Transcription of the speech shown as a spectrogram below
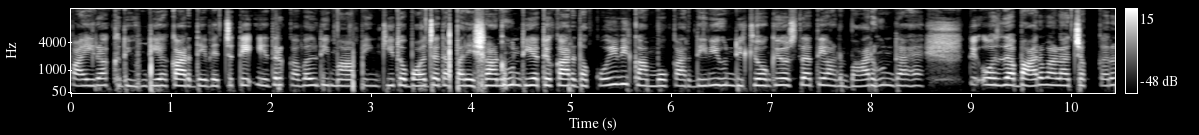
ਪਾਈ ਰੱਖਦੀ ਹੁੰਦੀ ਹੈ ਘਰ ਦੇ ਵਿੱਚ ਅਤੇ ਇੱਧਰ ਕਵਲ ਦੀ ਮਾਂ ਪਿੰਕੀ ਤੋਂ ਬਹੁਤ ਜ਼ਿਆਦਾ ਪਰੇਸ਼ਾਨ ਹੁੰਦੀ ਹੈ ਅਤੇ ਘਰ ਦਾ ਕੋਈ ਵੀ ਕੰਮ ਉਹ ਕਰਦੀ ਨਹੀਂ ਹੁੰਦੀ ਕਿਉਂਕਿ ਉਸ ਦਾ ਧਿਆਨ ਬਾਹਰ ਹੁੰਦਾ ਹੈ ਅਤੇ ਉਸ ਦਾ ਬਾਹਰ ਵਾਲਾ ਚੱਕਰ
